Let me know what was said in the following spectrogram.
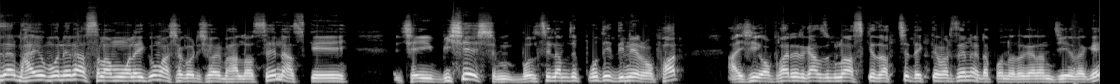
যার ভাই বোনেরা, আসসালামু আলাইকুম। আশা করি সবাই ভালো আছেন। আজকে সেই বিশেষ বলছিলাম যে প্রতিদিনের অফার। আর সেই অফারের গাছগুলো আজকে যাচ্ছে, দেখতে পাচ্ছেন এটা পনেরো গ্যালন জিয়ে ব্যাগে।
